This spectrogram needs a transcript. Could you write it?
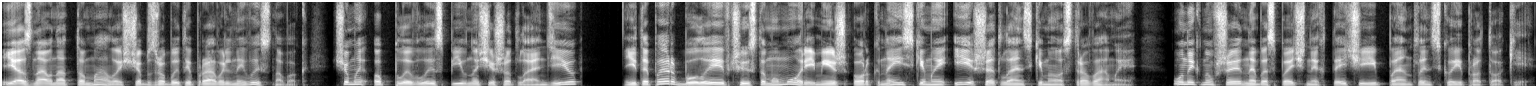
я знав надто мало, щоб зробити правильний висновок, що ми обпливли з півночі Шотландію і тепер були в чистому морі між Оркнейськими і Шетландськими островами, уникнувши небезпечних течій Пентлендської протоки.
